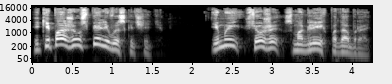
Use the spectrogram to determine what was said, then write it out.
Экипажи успели выскочить, и мы все же смогли их подобрать.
